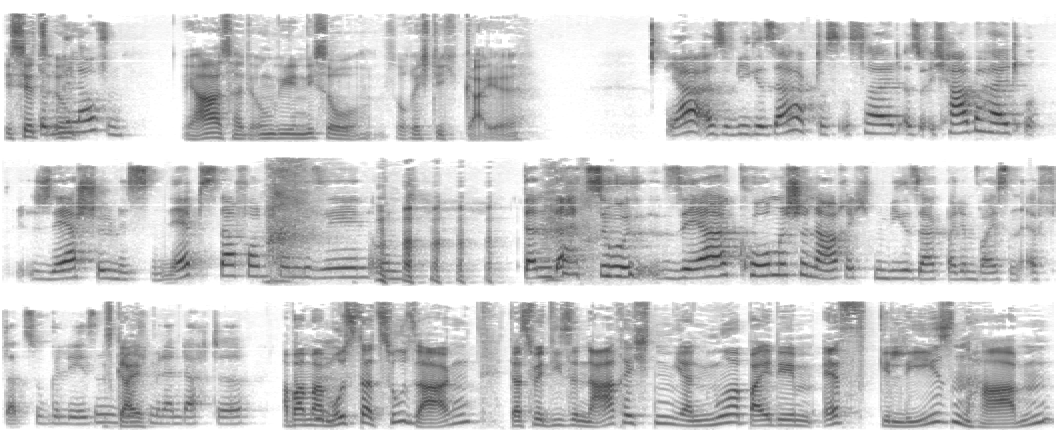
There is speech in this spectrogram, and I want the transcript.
Ist jetzt gelaufen. Ja, ist halt irgendwie nicht so, so richtig geil. Ja, also wie gesagt, das ist halt, also ich habe halt sehr schöne Snaps davon schon gesehen und dann dazu sehr komische Nachrichten, wie gesagt, bei dem weißen F dazu gelesen, wo ich mir dann dachte. Aber man hm. muss dazu sagen, dass wir diese Nachrichten ja nur bei dem F gelesen haben,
